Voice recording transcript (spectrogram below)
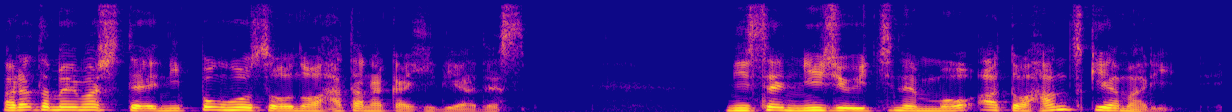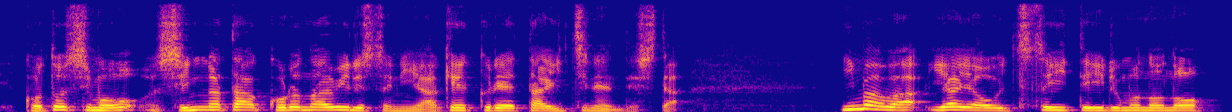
改めまして日本放送の畑中秀也です。2021年もあと半月余り。今年も新型コロナウイルスに明け暮れた1年でした。今はやや落ち着いているものの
